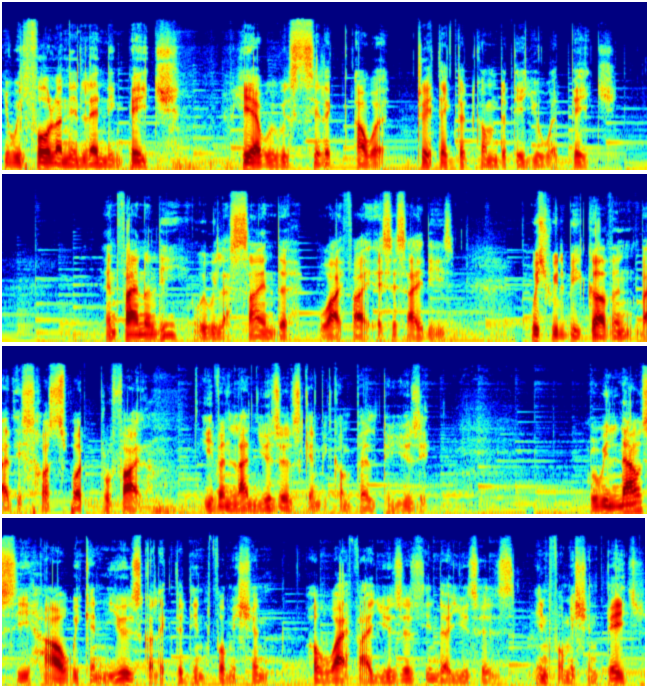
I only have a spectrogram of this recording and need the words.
you will fall on a landing page. Here we will select our draytek.com.au web page. And finally, we will assign the Wi-Fi SSIDs, which will be governed by this hotspot profile. Even LAN users can be compelled to use it. We will now see how we can use collected information of Wi-Fi users in the user's information page.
